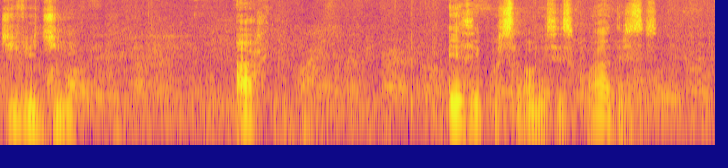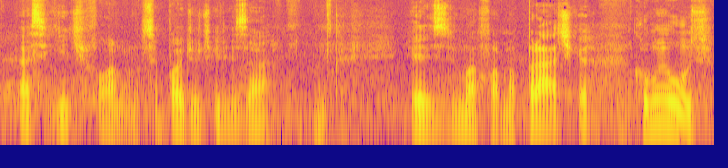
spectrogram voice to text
dividir a execução desses quadros da seguinte forma: você pode utilizar eles de uma forma prática, como eu uso.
